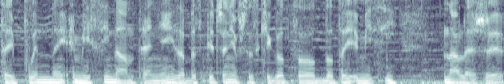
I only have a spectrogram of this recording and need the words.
tej płynnej emisji na antenie i zabezpieczenie wszystkiego, co do tej emisji należy.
